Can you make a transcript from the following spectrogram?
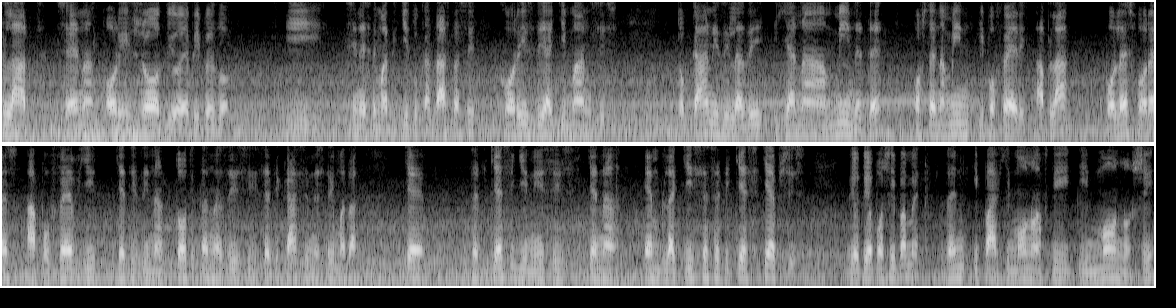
flat σε ένα οριζόντιο επίπεδο η συναισθηματική του κατάσταση χωρίς διακυμάνσεις. Το κάνει δηλαδή για να αμήνεται ώστε να μην υποφέρει. Απλά πολλές φορές αποφεύγει και τη δυνατότητα να ζήσει θετικά συναισθήματα και θετικές συγκινήσεις και να εμπλακεί σε θετικές σκέψεις. Διότι όπως είπαμε δεν υπάρχει μόνο αυτή η μόνωση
